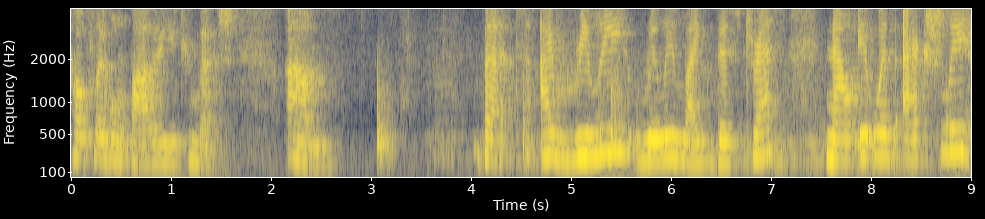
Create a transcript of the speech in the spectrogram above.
hopefully it won't bother you too much. Um, but I really, really like this dress. Now it was actually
